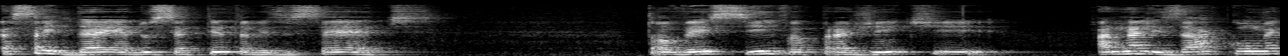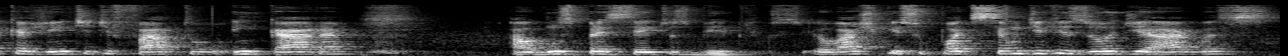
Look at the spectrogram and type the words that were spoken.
essa ideia dos 70 vezes 7 talvez sirva para a gente analisar como é que a gente de fato encara alguns preceitos bíblicos. Eu acho que isso pode ser um divisor de águas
